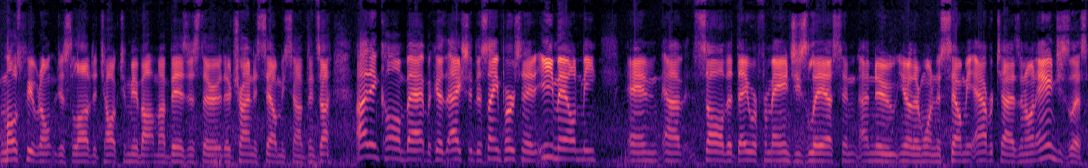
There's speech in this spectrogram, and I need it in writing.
most people don't just love to talk to me about my business. They're they're trying to sell me something. So I, I didn't call them back because actually the same person had emailed me and uh, saw that they were from Angie's List and I knew you know they're wanting to sell me advertising on Angie's List.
